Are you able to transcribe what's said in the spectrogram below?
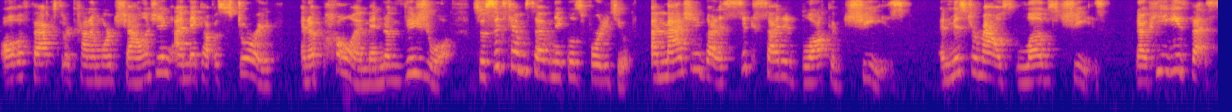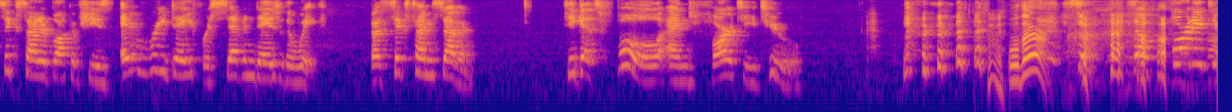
all the facts that are kind of more challenging, I make up a story and a poem and a visual. So six times seven equals 42. Imagine you've got a six-sided block of cheese, and Mr. Mouse loves cheese. Now he eats that six-sided block of cheese every day for seven days of the week. That's six times seven. He gets full and farty too. well, there. so, so 42.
